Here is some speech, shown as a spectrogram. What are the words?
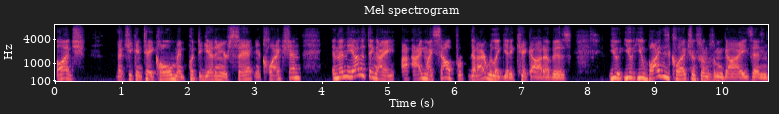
bunch that you can take home and put together in your set and your collection. And then the other thing I, I, I myself that I really get a kick out of is you you you buy these collections from some guys and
